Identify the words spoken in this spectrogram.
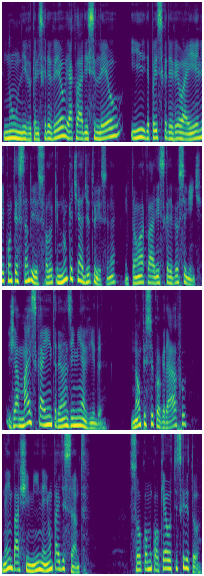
num livro que ele escreveu, e a Clarice leu e depois escreveu a ele contestando isso. Falou que nunca tinha dito isso, né? Então a Clarice escreveu o seguinte: Jamais caí em transe em minha vida. Não psicografo, nem baixo em mim nenhum pai de santo. Sou como qualquer outro escritor.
